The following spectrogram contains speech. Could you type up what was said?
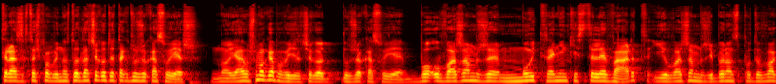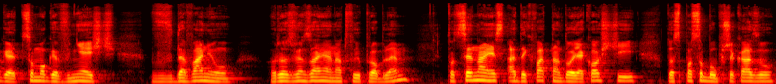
Teraz ktoś powie, no to dlaczego ty tak dużo kasujesz? No ja już mogę powiedzieć, dlaczego dużo kasuję, bo uważam, że mój trening jest tyle wart i uważam, że biorąc pod uwagę, co mogę wnieść w dawaniu rozwiązania na twój problem, to cena jest adekwatna do jakości, do sposobu przekazu,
